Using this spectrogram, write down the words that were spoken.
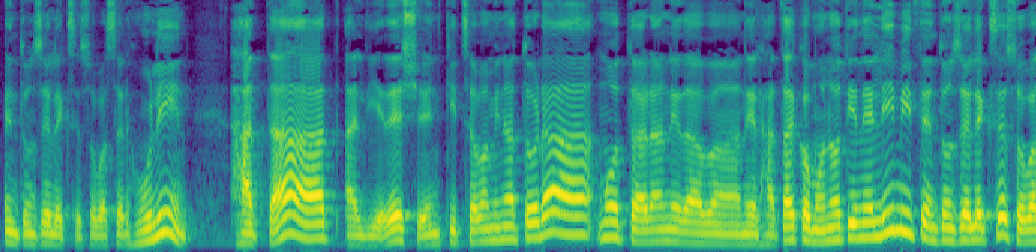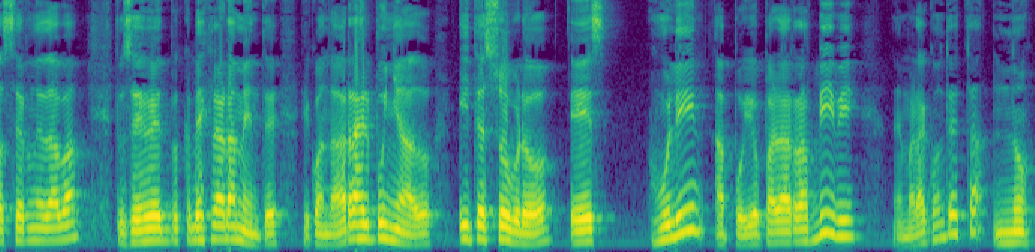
entonces el exceso va a ser julín. Hatat al yedeshen kitzabamina Torah motaran nedaban. El hatat, como no tiene límite, entonces el exceso va a ser nedaba. Entonces ves claramente que cuando agarras el puñado y te sobró, es Julín, apoyo para Rasbibi. La Mara contesta, no.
